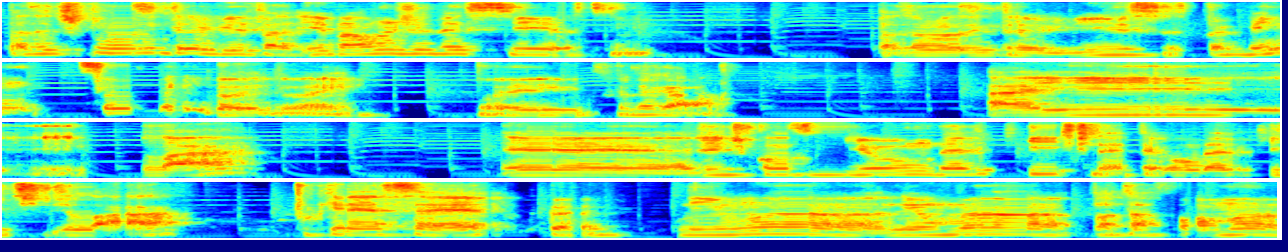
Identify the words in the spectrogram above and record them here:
Fazer tipo umas entrevistas, ir lá no GDC, assim. Fazer umas entrevistas. Foi bem, foi bem doido, velho. Foi, foi legal. Aí lá é, a gente conseguiu um dev kit, né? Pegou um dev kit de lá, porque nessa época nenhuma, nenhuma plataforma.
